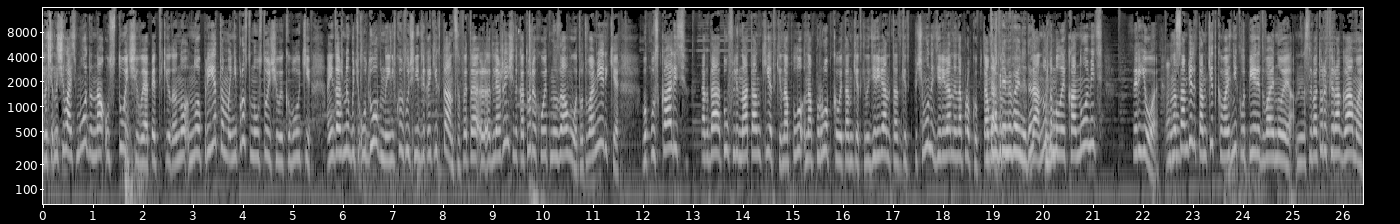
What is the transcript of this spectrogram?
нач- началась мода на устойчивые, опять-таки, но, но при этом не просто на устойчивые каблуки. Они должны быть удобные, ни в коем случае не для каких танцев. Это э, для женщины, которая ходит на завод. Вот в Америке выпускались тогда туфли на танкетке, на, пло- на пробковой танкетке, на деревянной танкетке. Почему на деревянной, на пробковой? Потому Это во что время войны, да? да, нужно Мгм. было экономить сырье. Но Мгм. на самом деле танкетка возникла перед войной. Сальваторе Феррагамо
